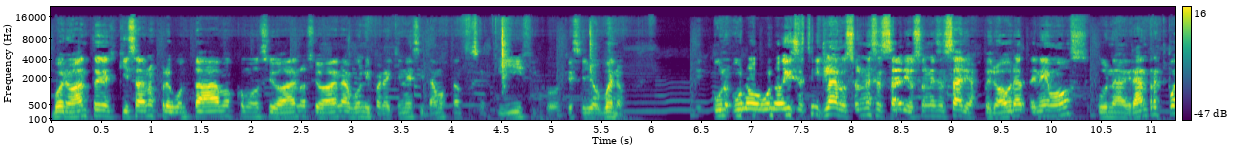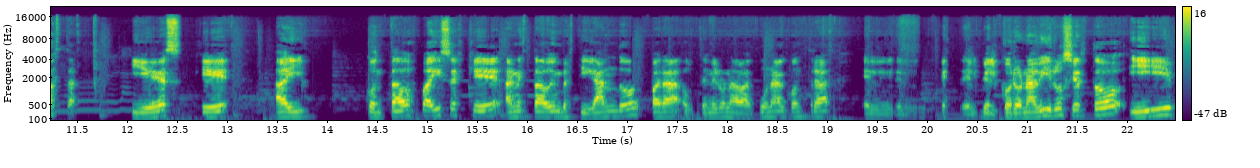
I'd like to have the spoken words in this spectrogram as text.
bueno, antes quizás nos preguntábamos como ciudadanos, ciudadanas, bueno, ¿y para qué necesitamos tantos científicos? ¿Qué sé yo? Bueno, uno, uno, dice, sí, claro, son necesarios, son necesarias, pero ahora tenemos una gran respuesta y es que hay contados países que han estado investigando para obtener una vacuna contra el, el, coronavirus, ¿cierto? Y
